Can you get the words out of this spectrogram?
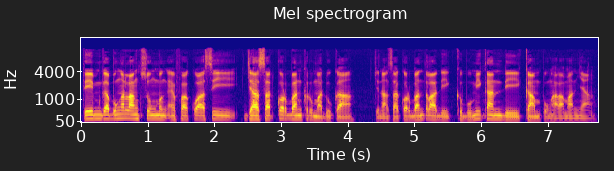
Tim gabungan langsung mengevakuasi jasad korban ke rumah duka. Jenazah korban telah dikebumikan di kampung halamannya.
